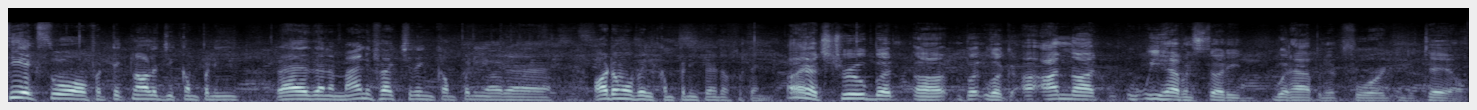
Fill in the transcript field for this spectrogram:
CXO of a technology company rather than a manufacturing company or a automobile company kind of a thing. I think that's true, but uh, but look, I'm not. We haven't studied what happened at Ford in detail,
